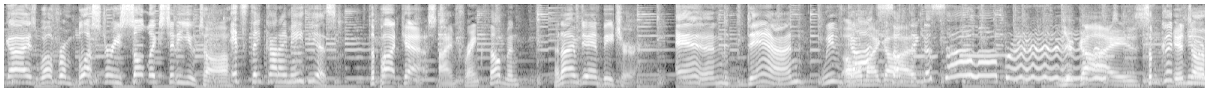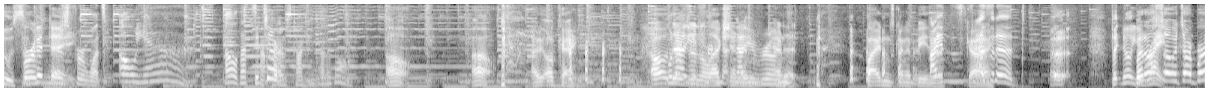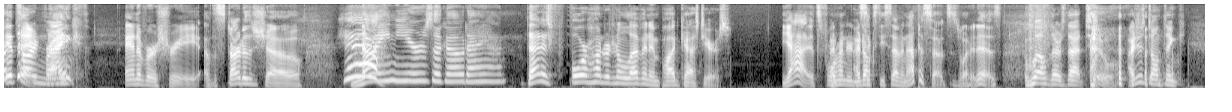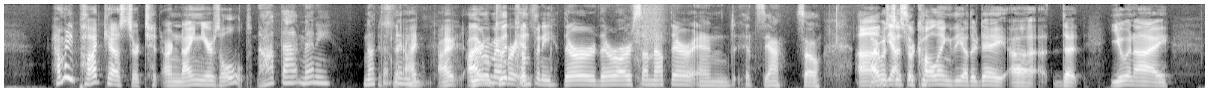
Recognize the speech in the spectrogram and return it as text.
Hi, guys. Well, from blustery Salt Lake City, Utah, It's Thank God I'm Atheist. the podcast. I'm Frank Feldman. And I'm Dan Beecher. And Dan, we've Oh got my God. something to celebrate. You guys, Some good it's our news. Some good news birthday. for once. Oh, yeah. Oh, that's It's not what our- I was talking about at all. Oh. Oh. I, okay. Oh, Well, now there's an you've ru- election. now and, you've ruined and Biden's going to be the Biden's guy. president. but no, you're right. But right. also, it's our birthday, It's our Frank. ninth anniversary of the start of the show. Yeah. Nine years ago, Dan. That is 411 in podcast years. Yeah, it's 467 episodes, is what it is. Well, there's that too. I just don't think. How many podcasts are t- are nine years old? Not that many. Not that many. I I I remember good company. There are there are some out there, and it's yeah. So I was yeah, just so recalling the other day uh, that you and I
